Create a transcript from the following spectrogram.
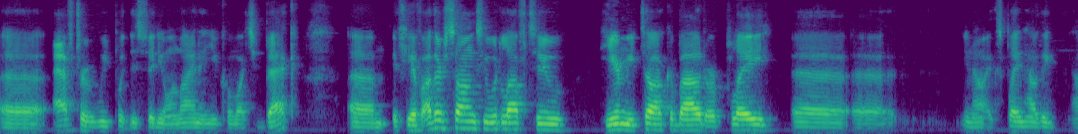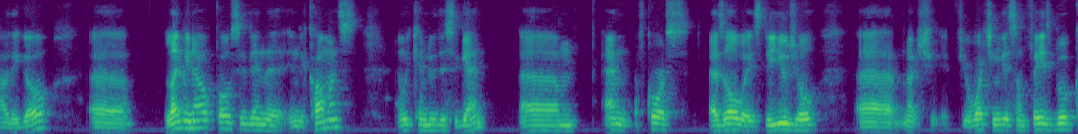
uh, after we put this video online, and you can watch it back. Um, if you have other songs you would love to hear me talk about or play, uh, uh, you know, explain how they how they go, uh, let me know. Post it in the in the comments, and we can do this again. Um, and of course, as always, the usual. Uh, not sure if you're watching this on Facebook,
